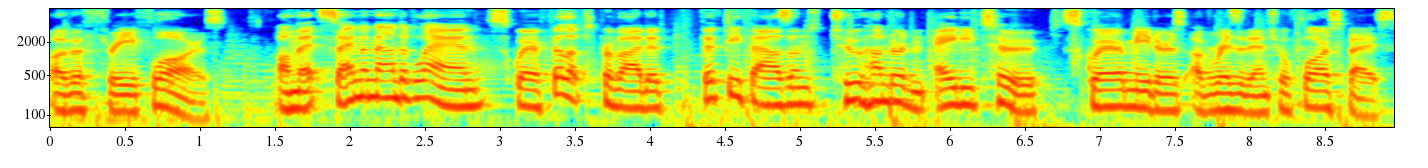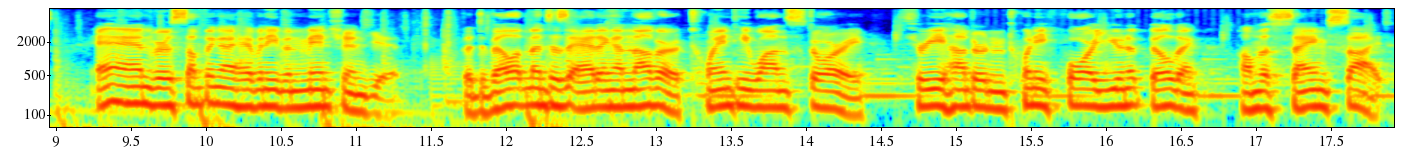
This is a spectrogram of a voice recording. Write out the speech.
over three floors. On that same amount of land, Square Phillips provided 50,282 square meters of residential floor space. And there's something I haven't even mentioned yet. The development is adding another 21 story, 324 unit building on the same site.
